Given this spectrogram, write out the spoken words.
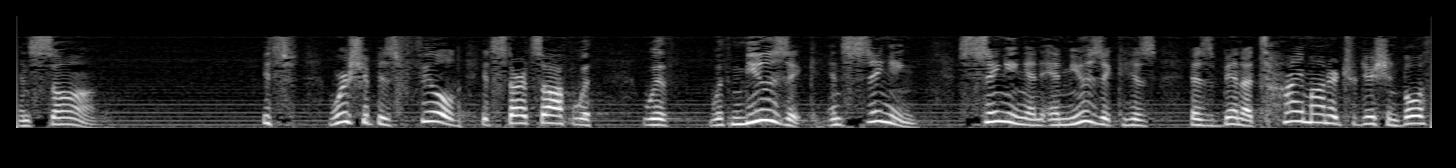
and song. Its worship is filled. It starts off with, with, with music and singing. Singing and, and music has, has been a time honored tradition, both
